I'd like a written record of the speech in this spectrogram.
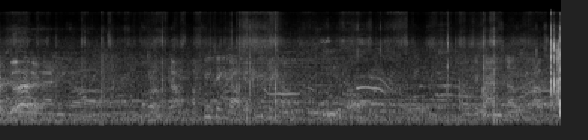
Good, good. It. Okay, time's up.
